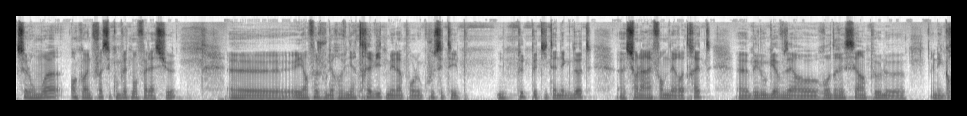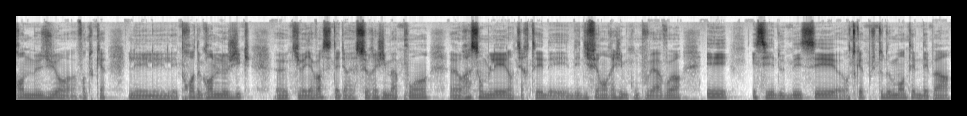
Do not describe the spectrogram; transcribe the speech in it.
Selon moi, encore une fois, c'est complètement fallacieux. Euh, et enfin, je voulais revenir très vite, mais là pour le coup, c'était une toute petite anecdote euh, sur la réforme des retraites. Euh, Beluga vous a redressé un peu le, les grandes mesures, enfin en tout cas les, trois grandes logiques euh, qu'il va y avoir, c'est-à-dire ce régime à points, euh, rassembler l'entièreté des, différents régimes qu'on pouvait avoir et essayer de baisser, en tout cas plutôt d'augmenter le départ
